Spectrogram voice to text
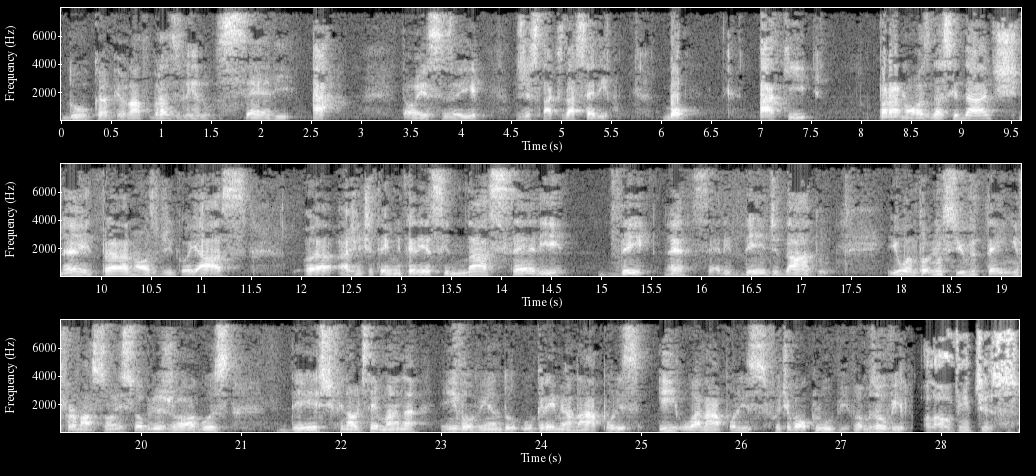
do Campeonato Brasileiro Série A. Então esses aí os destaques da Série A. Bom, aqui para nós da cidade, né, e para nós de Goiás, eh, a gente tem um interesse na Série D, né, Série D de dado. E o Antônio Silvio tem informações sobre os jogos deste final de semana envolvendo o Grêmio Anápolis e o Anápolis Futebol Clube. Vamos ouvi-lo. Olá, ouvintes.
